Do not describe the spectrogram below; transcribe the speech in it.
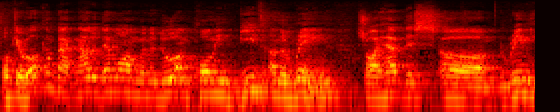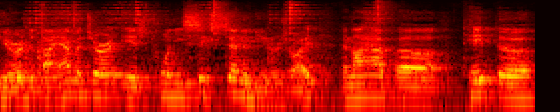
Okay, welcome back. Now the demo I'm going to do, I'm calling beads on a ring. So I have this um, ring here. The diameter is 26 centimeters, right? And I have uh, taped a,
